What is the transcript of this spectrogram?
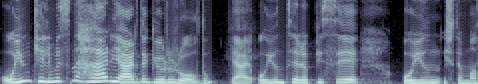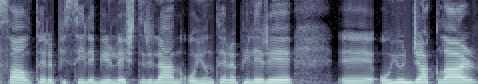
oyun kelimesini her yerde görür oldum. Yani oyun terapisi, oyun işte masal terapisiyle birleştirilen oyun terapileri, e, oyuncaklar.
